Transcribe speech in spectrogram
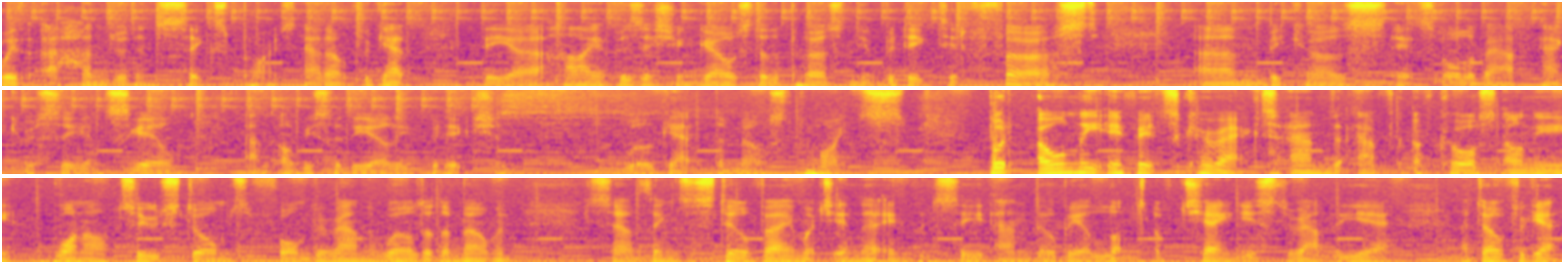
with 106 points. Now don't forget the uh, higher position goes to the person who predicted first um, because it's all about accuracy and skill and obviously the early prediction will get the most points but only if it's correct, and of course only one or two storms have formed around the world at the moment, so things are still very much in their infancy and there'll be a lot of changes throughout the year. And don't forget,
